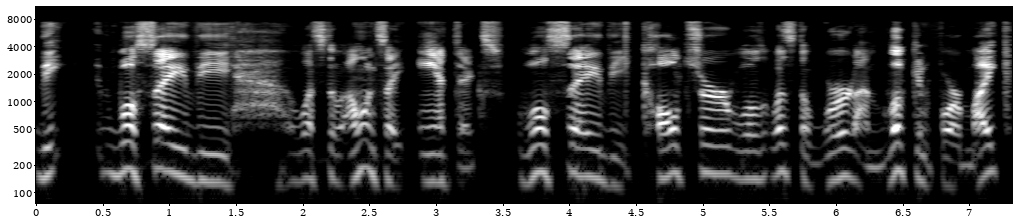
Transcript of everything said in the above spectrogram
the we'll say the what's the I won't say antics. We'll say the culture. Well, what's the word I'm looking for, Mike?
